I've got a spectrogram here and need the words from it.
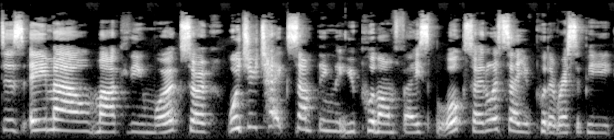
does email marketing work? So, would you take something that you put on Facebook? So, let's say you put a recipe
